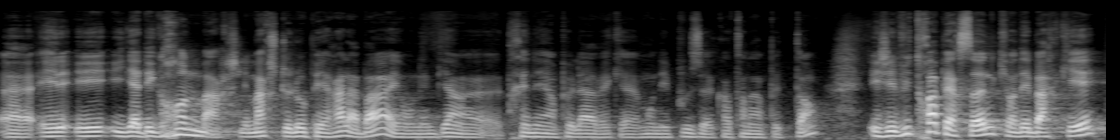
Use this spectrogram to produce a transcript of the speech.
Euh, et, il y a des grandes marches, les marches de l'opéra là-bas, et on aime bien euh, traîner un peu là avec euh, mon épouse quand on a un peu de temps. Et j'ai vu trois personnes qui ont débarqué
